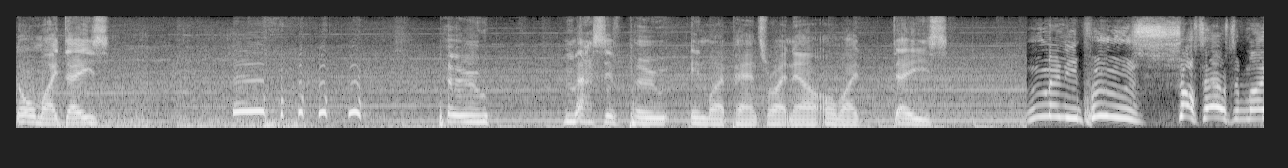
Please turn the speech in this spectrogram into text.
Oh, my days. poo. Massive poo in my pants right now. Oh, my days. Many poos shot out of my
